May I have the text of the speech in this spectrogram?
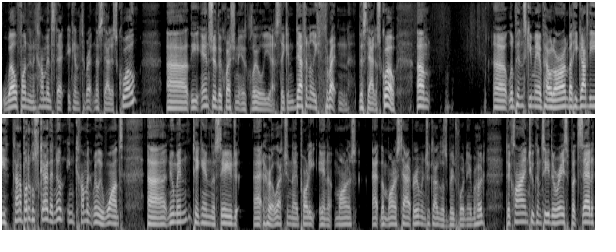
well-funded incumbents that it can threaten the status quo? Uh, the answer to the question is clearly yes. They can definitely threaten the status quo. Um, uh, Lipinski may have held on, but he got the kind of political scare that no incumbent really wants. Uh, Newman taking the stage at her election night party in Marz at the Marz Tap Room in Chicago's Bridgeport neighborhood, declined to concede the race, but said,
